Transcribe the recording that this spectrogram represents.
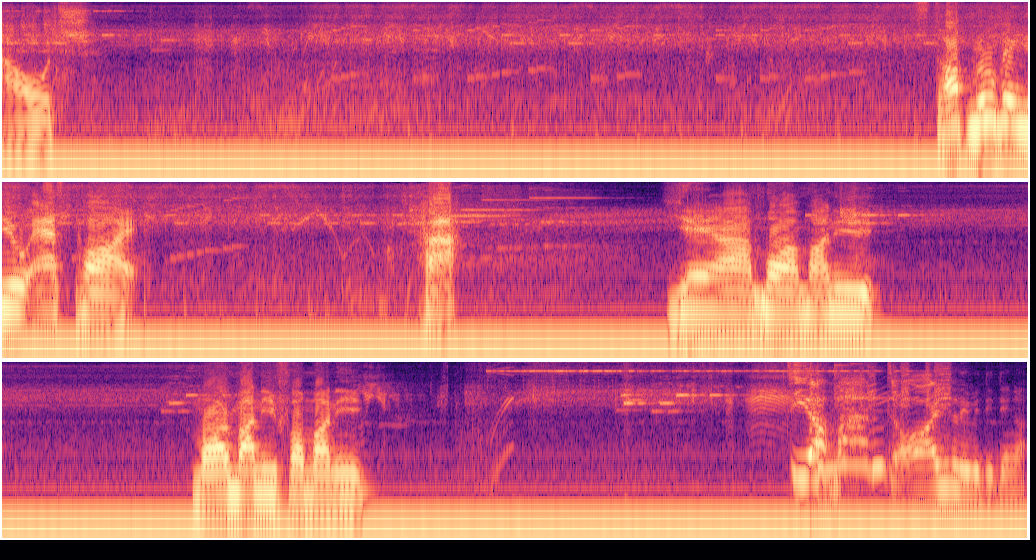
Autsch! Stop moving, you ass pie! Ha! Yeah, more money! More money for money! Diamant! Oh, ich liebe die Dinger.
